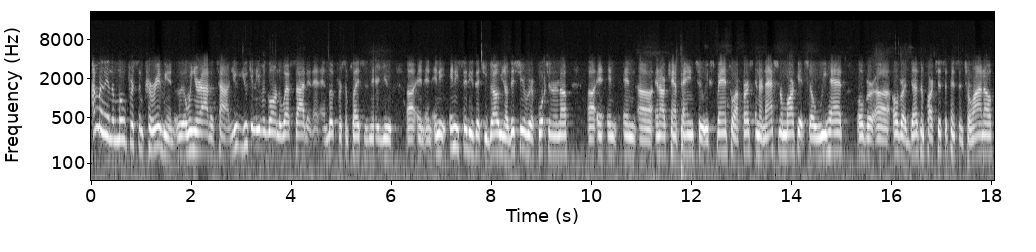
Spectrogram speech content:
I'm really in the mood for some Caribbean when you're out of town. You you can even go on the website and, and, look for some places near you uh, in, in any any cities that you go. You know, this year we were fortunate enough uh, in in uh, in our campaign to expand to our first international market. So we had over uh, over a dozen participants in Toronto,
